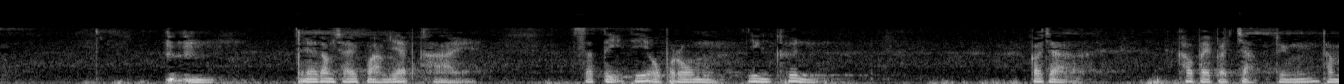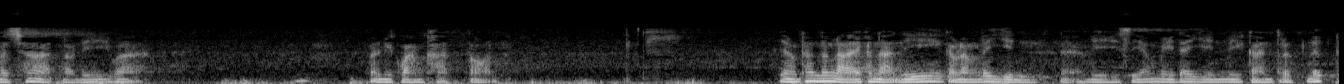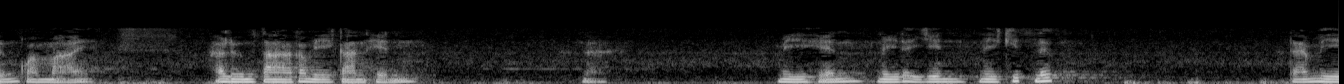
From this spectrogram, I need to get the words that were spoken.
นี่ต้องใช้ความแยบคาย สติที่อบรมยิ่งขึ้น ก็จะเข้าไปประจักษ์ถึงธรรมชาติเหล่านี้ว่า มันมีความขาดตอน อย่างท่านทั้งหลายขณะนี้กำลังได้ยิน มีเสียงมีได้ยิน มีการตรึกนึกถึงความหมาย ถ้าลืมตาก็มีการเห็นมีเห็น มีได้ยิน มีคิดนึก แต่มี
